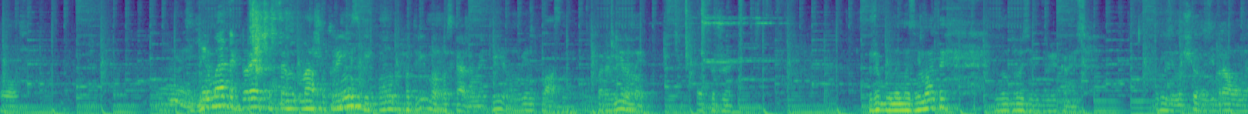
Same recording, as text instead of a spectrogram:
Ось. Герметик, до речі, це наш український, кому потрібно, ми скажемо, який він класний, перевірений. Ось уже, вже будемо знімати. Ну, друзі, відволікаюся. Друзі, ну що, розібрали ми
